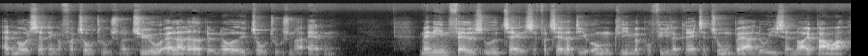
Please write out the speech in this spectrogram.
at målsætninger for 2020 allerede blev nået i 2018. Men i en fælles udtalelse fortæller de unge klimaprofiler Greta Thunberg, Louisa Neubauer,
